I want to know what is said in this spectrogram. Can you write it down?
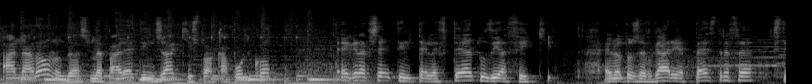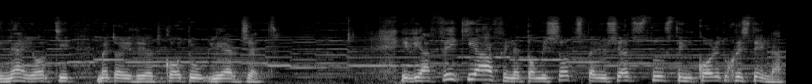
αναρώνοντας με παρέα την Τζάκη στο Ακαπούλκο, έγραψε την τελευταία του διαθήκη, ενώ το ζευγάρι επέστρεφε στη Νέα Υόρκη με το ιδιωτικό του Learjet. Η Διαθήκη άφηνε το μισό της περιουσίας του στην κόρη του Χριστίνα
